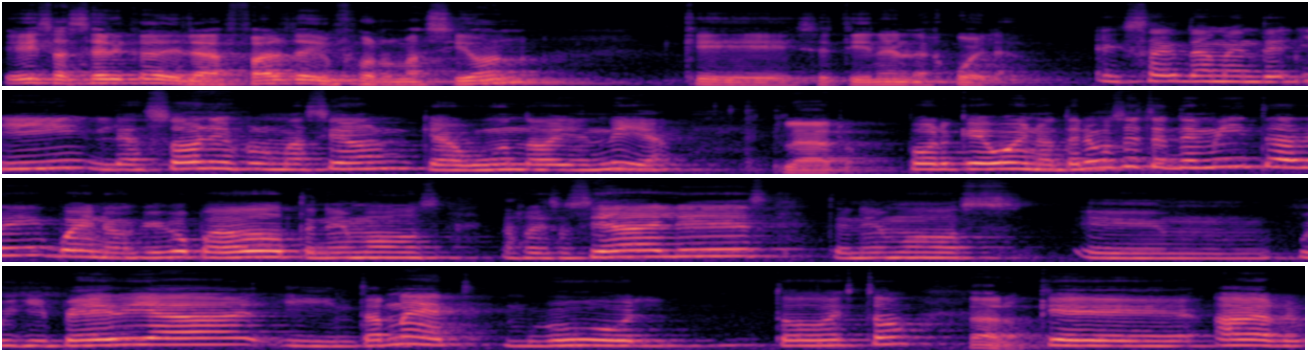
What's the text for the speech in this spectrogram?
es acerca de la falta de información que se tiene en la escuela. Exactamente. Y la sobreinformación que abunda hoy en día. Claro, Porque bueno, tenemos este temita de, bueno, qué copado, tenemos las redes sociales, tenemos em, Wikipedia e Internet, Google, todo esto. claro. Que, a ver,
